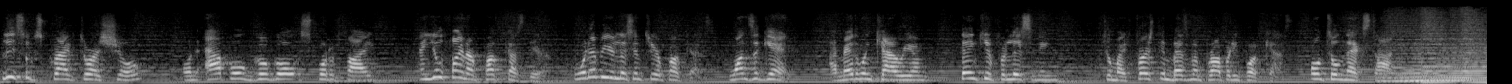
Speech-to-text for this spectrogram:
please subscribe to our show on Apple, Google, Spotify, and you'll find our podcast there. Whatever you listen to your podcast. Once again, I'm Edwin Carrion. Thank you for listening to my first investment property podcast. Until next time.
